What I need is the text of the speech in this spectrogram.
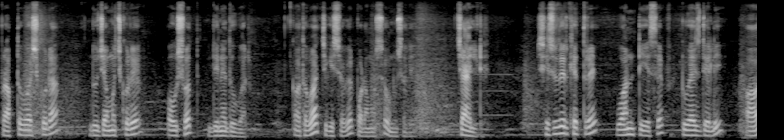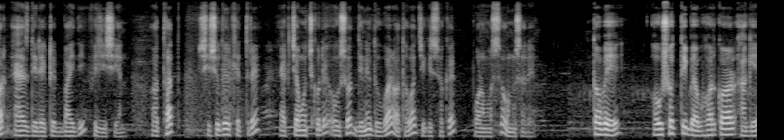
প্রাপ্তবয়স্করা দু চামচ করে ঔষধ দিনে দুবার অথবা চিকিৎসকের পরামর্শ অনুসারে। চাইল্ড শিশুদের ক্ষেত্রে one TSF two S daily or as directed by the physician অর্থাৎ শিশুদের ক্ষেত্রে এক চামচ করে ঔষধ দিনে দুবার অথবা চিকিৎসকের পরামর্শ অনুসারে। তবে ঔষধটি ব্যবহার করার আগে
